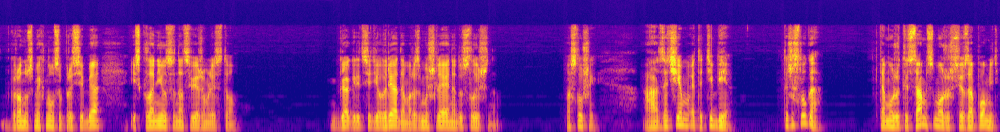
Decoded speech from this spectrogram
Грон усмехнулся про себя и склонился над свежим листом. Гагрид сидел рядом, размышляя над услышанным. — Послушай, а зачем это тебе? Ты же слуга. К тому же ты сам сможешь все запомнить,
